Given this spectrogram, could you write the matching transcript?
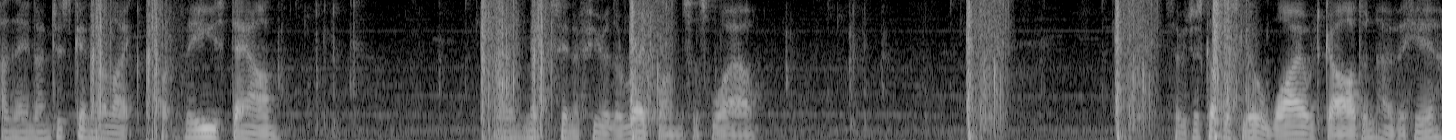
and then I'm just gonna like put these down mix in a few of the red ones as well so we've just got this little wild garden over here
